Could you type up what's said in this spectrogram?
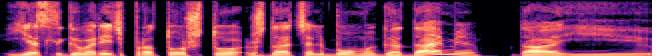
Если говорить про то, что ждать альбомы годами, да, и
